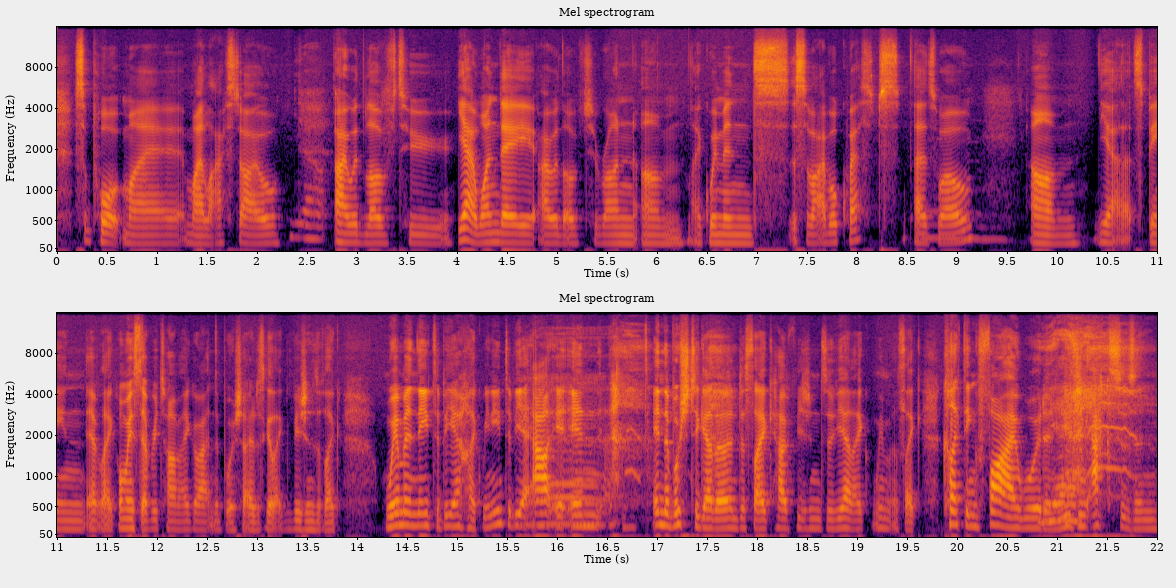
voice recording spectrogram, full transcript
support my my lifestyle Yeah. I would love to, yeah, one day I would love to run um, like women's survival quests as well. Um, yeah, that's been like almost every time I go out in the bush, I just get like visions of like women need to be out, like we need to be out in, in the bush together and just like have visions of yeah, like women it's like collecting firewood and Yeah. using axes and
